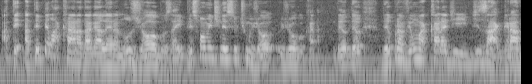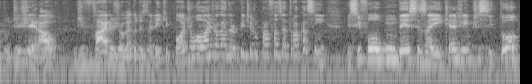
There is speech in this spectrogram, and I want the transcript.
até, até pela cara da galera nos jogos aí, principalmente nesse último jo jogo, cara, deu, deu, deu pra ver uma cara de desagrado de geral, de vários jogadores ali, que pode rolar jogador pedindo pra fazer troca assim. E se for algum desses aí que a gente citou,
